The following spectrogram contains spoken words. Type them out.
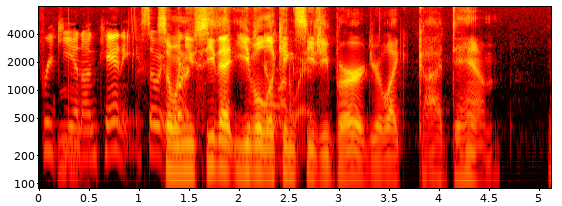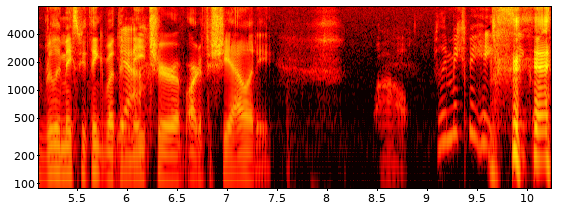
freaky and uncanny. So it Mm-hmm. so when you see that in a lot of evil looking. CG bird, you're like, God damn. It really makes me think about the Yeah. nature of artificiality. Wow. really makes me hate sequels.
